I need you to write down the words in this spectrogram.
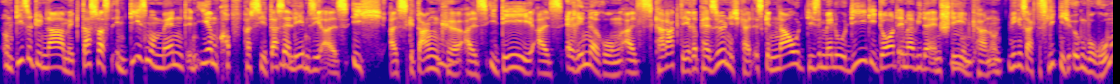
Und diese Dynamik, das, was in diesem Moment in Ihrem Kopf passiert, das mhm. erleben Sie als Ich, als Gedanke, mhm. als Idee, als Erinnerung, als Charakter. Ihre Persönlichkeit ist genau diese Melodie, die dort immer wieder entstehen mhm. kann. Und wie gesagt, das liegt nicht irgendwo rum.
